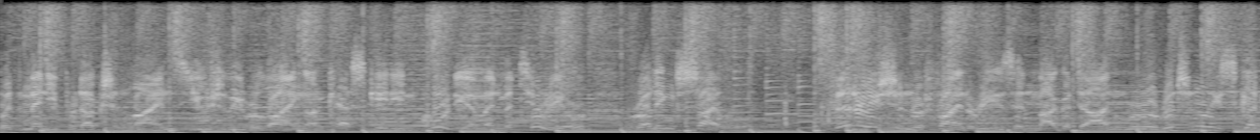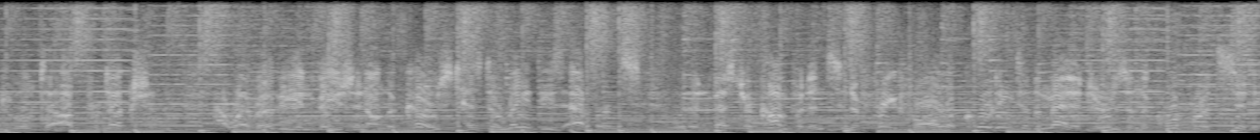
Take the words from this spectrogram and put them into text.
with many production lines usually relying on Cascadian cordium and material running silent. Federation refineries in Magadan were originally scheduled to up production. However, the invasion on the coast has delayed these efforts, with investor confidence in a free fall according to the managers in the corporate city.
